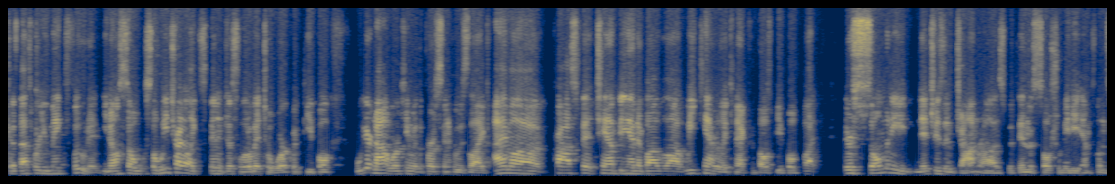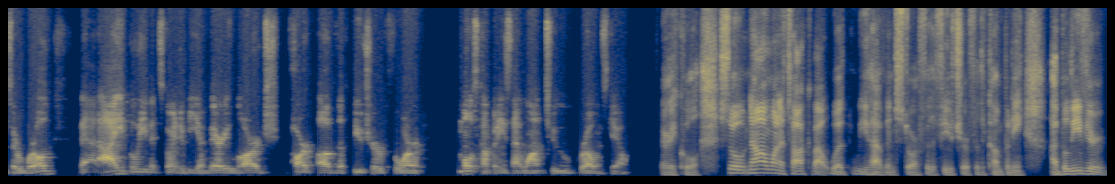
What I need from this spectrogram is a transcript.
because that's where you make food. And you know, so so we try to like spin it just a little bit to work with people. We are not working with a person who's like, I'm a CrossFit champion and blah blah. blah. We can't really connect with those people. But there's so many niches and genres within the social media influencer world that I believe it's going to be a very large part of the future for most companies that want to grow and scale. Very cool. So now I want to talk about what we have in store for the future for the company. I believe you're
